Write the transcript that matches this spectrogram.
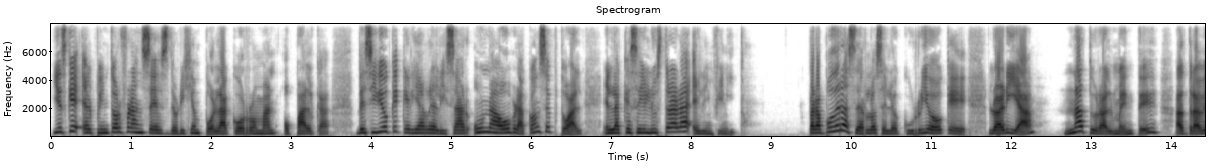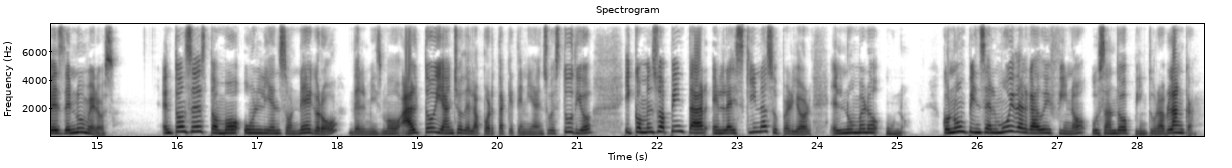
Y es que el pintor francés de origen polaco Roman Opalka decidió que quería realizar una obra conceptual en la que se ilustrara el infinito. Para poder hacerlo se le ocurrió que lo haría, naturalmente, a través de números. Entonces tomó un lienzo negro, del mismo alto y ancho de la puerta que tenía en su estudio, y comenzó a pintar en la esquina superior el número 1, con un pincel muy delgado y fino usando pintura blanca.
